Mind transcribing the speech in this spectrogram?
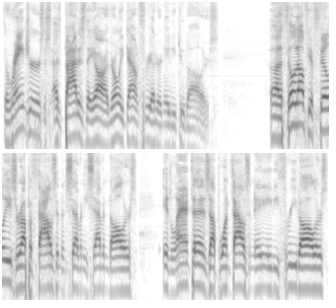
The Rangers, as bad as they are, they're only down $382. Uh, the Philadelphia Phillies are up thousand and seventy-seven dollars. Atlanta is up one thousand eighty-three dollars.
